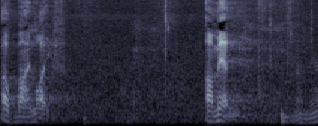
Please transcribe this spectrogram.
of my life. Amen. Amen.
